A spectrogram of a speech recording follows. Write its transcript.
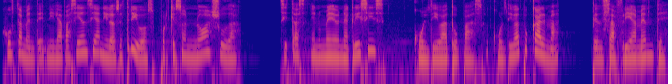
justamente ni la paciencia ni los estribos, porque eso no ayuda. Si estás en medio de una crisis, cultiva tu paz, cultiva tu calma, pensá fríamente,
